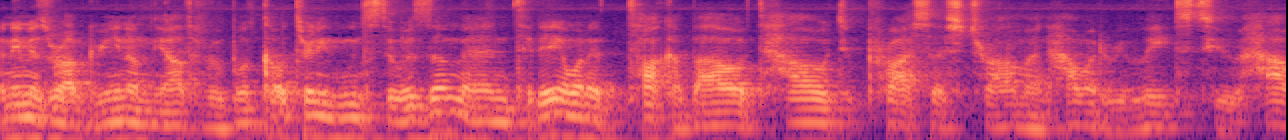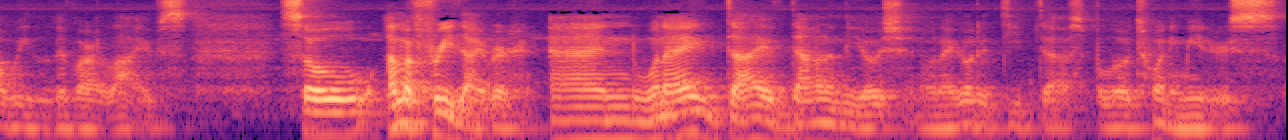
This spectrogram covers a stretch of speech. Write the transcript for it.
My name is Rob Green. I'm the author of a book called Turning Wounds to Wisdom, and today I want to talk about how to process trauma and how it relates to how we live our lives. So, I'm a free diver, and when I dive down in the ocean, when I go to deep depths below 20 meters,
